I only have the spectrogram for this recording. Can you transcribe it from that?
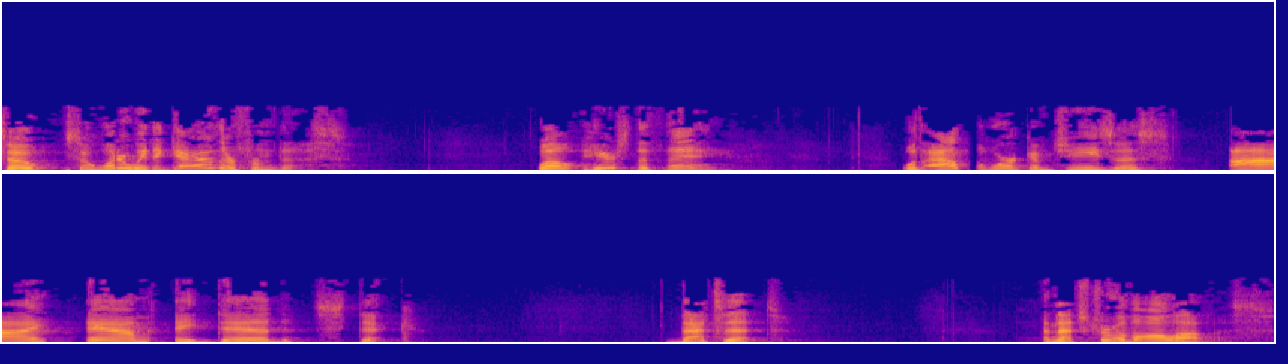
So, so what are we to gather from this? Well, here's the thing. Without the work of Jesus, I am a dead stick. That's it. And that's true of all of us.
